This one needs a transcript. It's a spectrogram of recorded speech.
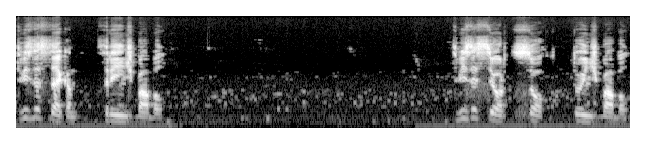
Twist the second 3 inch bubble. Twist the third soft 2 inch bubble.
